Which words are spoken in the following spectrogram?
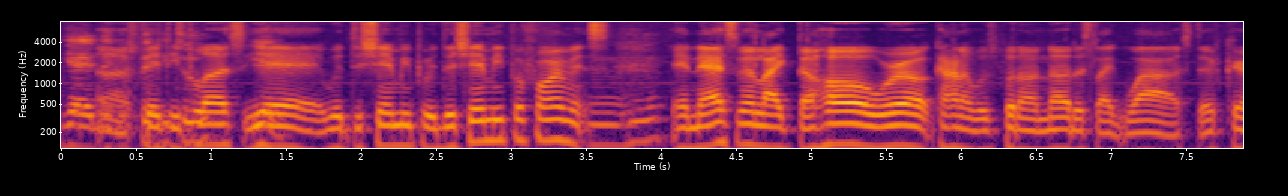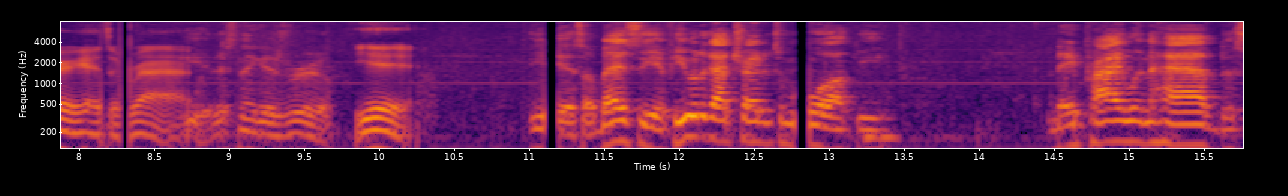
Yeah, uh, 50 52. plus, yeah, with the shimmy the shimmy performance. Mm-hmm. And that's when like the whole world kind of was put on notice like wow, Steph Curry has arrived. Yeah, this nigga is real. Yeah. Yeah, so basically, if he would have got traded to Milwaukee, they probably wouldn't have the,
